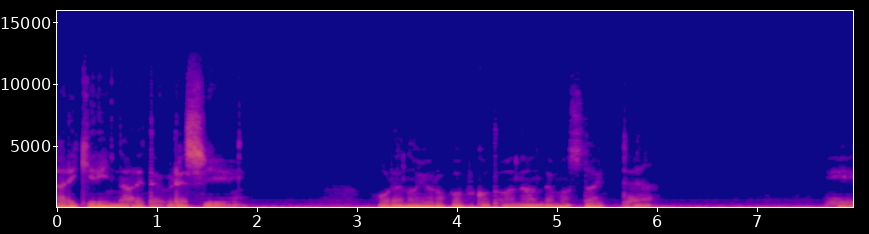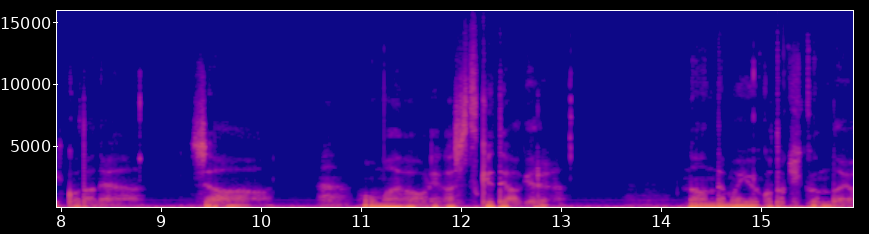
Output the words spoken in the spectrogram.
二人きりになれて嬉しい俺の喜ぶことは何でもしたいって。いい子だね。じゃあお前は俺がしつけてあげる。何でも言うこと聞くんだよ。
